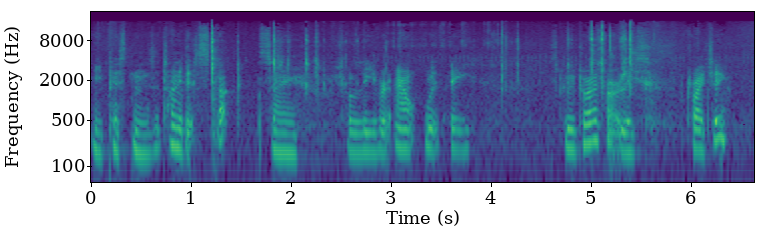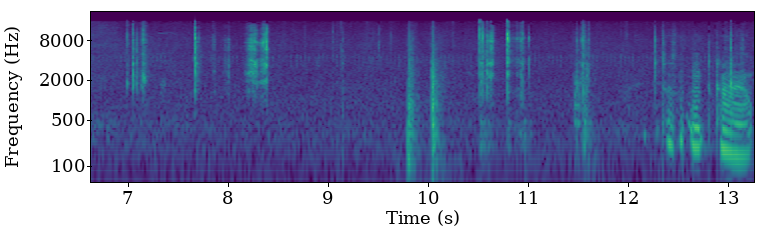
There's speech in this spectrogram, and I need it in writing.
The piston's a tiny bit stuck, so I shall lever it out with a screwdriver, or at least try to. It doesn't want to come out.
